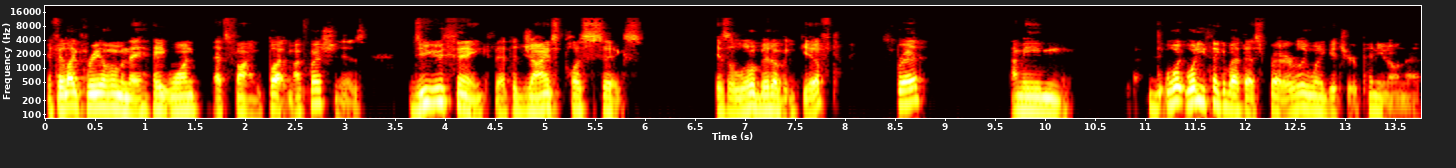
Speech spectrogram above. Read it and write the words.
If they like three of them and they hate one, that's fine. But my question is, do you think that the Giants plus six is a little bit of a gift spread? I mean, what what do you think about that spread? I really want to get your opinion on that.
